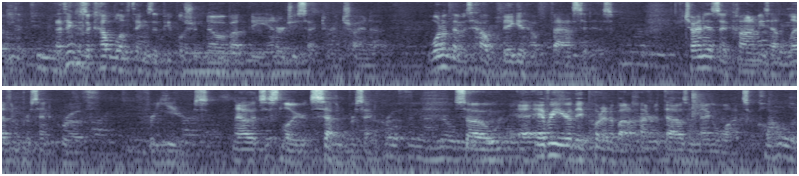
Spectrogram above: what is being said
I think there's a couple of things that people should know about the energy sector in China. One of them is how big and how fast it is. China's economy has had 11% growth for years. Now it's a slower, it's 7% growth. So uh, every year they put in about 100,000 megawatts of coal,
